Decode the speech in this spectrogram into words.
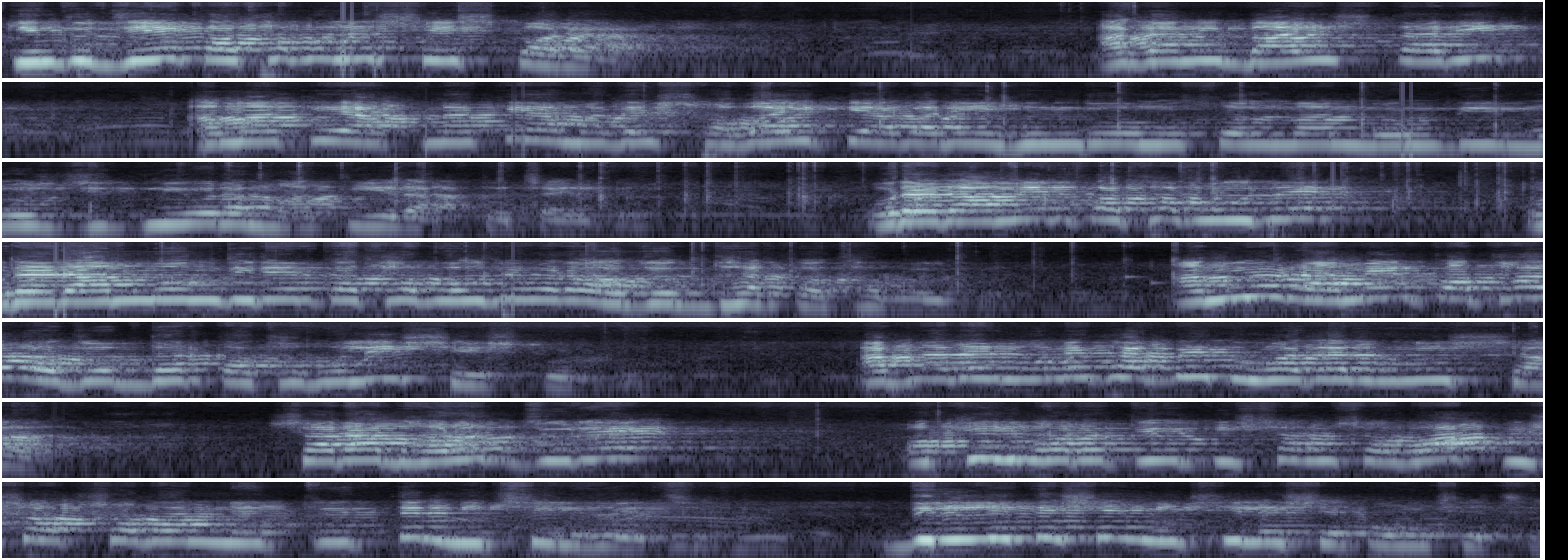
কিন্তু যে কথা বলে শেষ করা। আগামী বাইশ তারিখ আমাকে আপনাকে আমাদের সবাইকে আবার এই হিন্দু মুসলমান মন্দির মসজিদ নিয়ে ওরা মাতিয়ে রাখতে চাইবে। ওরা রামের কথা বলবে ওরা রাম মন্দিরের কথা বলবে, ওরা অযোধ্যার কথা বলবে। আমিও রামের কথা আর অযোধ্যার কথা বলেই শেষ করব। আপনাদের মনে থাকবে দুই হাজার উনিশ সাল। সারা ভারত জুড়ে অখিল ভারতীয় কিষাণ সভা, কৃষক সভার নেতৃত্বে মিছিল হয়েছে। দিল্লিতে সেই মিছিল এসে পৌঁছেছে।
